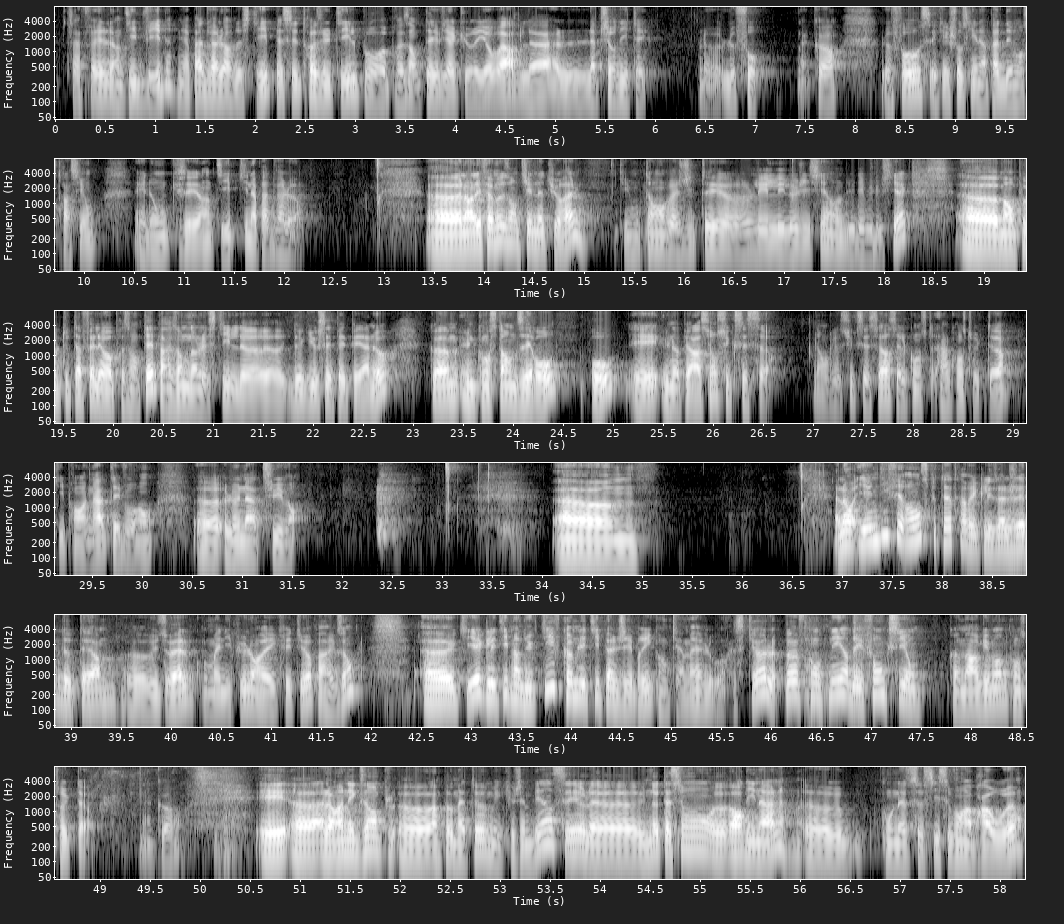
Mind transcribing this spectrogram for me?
ça fait un type vide, il n'y a pas de valeur de ce type, et c'est très utile pour représenter via Curie-Howard l'absurdité, le, faux. D'accord? Le faux, c'est quelque chose qui n'a pas de démonstration, et donc c'est un type qui n'a pas de valeur. Euh, alors les fameux entiers naturels, qui ont tant agité euh, les, logiciens du début du siècle, euh, ben, on peut tout à fait les représenter, par exemple dans le style de, de Giuseppe Peano, comme une constante 0, O, et une opération successeur. Donc le successeur, c'est un constructeur qui prend un NAT et vous rend euh, le NAT suivant. Euh, alors, il y a une différence peut-être avec les algèbres de termes euh, usuels qu'on manipule en réécriture, par exemple, qui est que les types inductifs, comme les types algébriques en Camel ou en Haskell, peuvent contenir des fonctions comme argument de constructeur. D'accord? Et alors un exemple un peu matheux mais que j'aime bien, c'est une notation ordinale qu'on associe souvent à Brouwer.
